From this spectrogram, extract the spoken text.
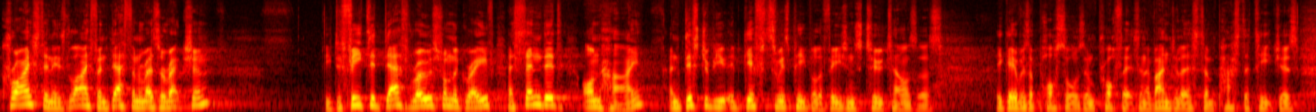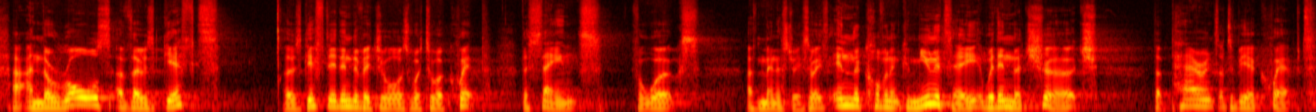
Christ in his life and death and resurrection, he defeated death, rose from the grave, ascended on high, and distributed gifts to his people, Ephesians 2 tells us. He gave us apostles and prophets and evangelists and pastor teachers. Uh, and the roles of those gifts, those gifted individuals, were to equip the saints for works of ministry. So it's in the covenant community, within the church, that parents are to be equipped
